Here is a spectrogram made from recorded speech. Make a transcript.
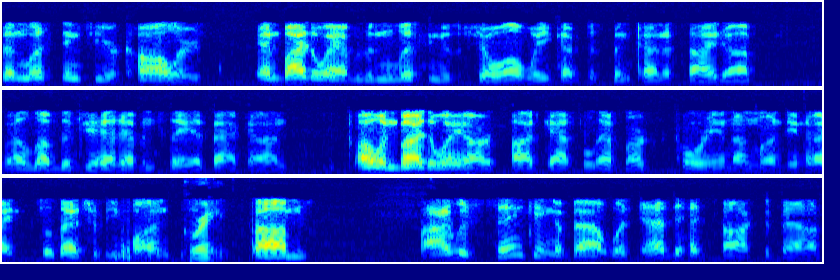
been listening to your callers. And by the way, I've been listening to the show all week. I've just been kind of tied up. I love that you had Evan Sayet back on. Oh, and by the way, our podcast will have Mark Krikorian on Monday night, so that should be fun. Great. Um, I was thinking about what Ed had talked about,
